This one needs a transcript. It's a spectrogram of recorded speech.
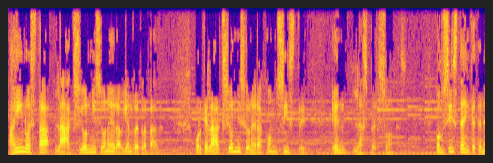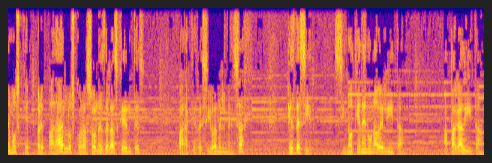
Ahí no está la acción misionera bien retratada, porque la acción misionera consiste en las personas. Consiste en que tenemos que preparar los corazones de las gentes para que reciban el mensaje. Es decir, si no tienen una velita apagadita,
